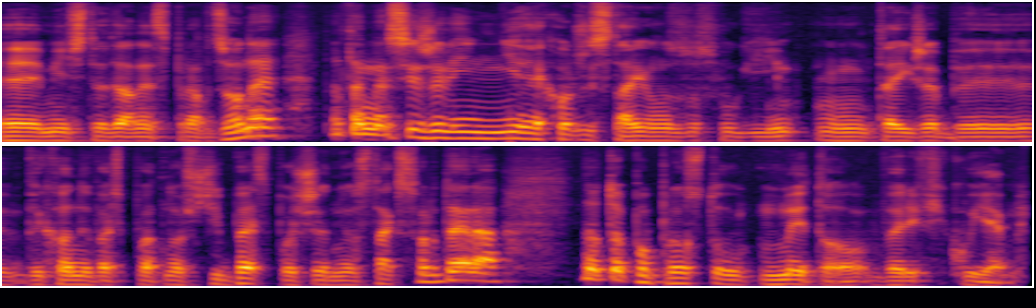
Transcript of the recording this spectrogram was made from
e, mieć te dane sprawdzone. Natomiast jeżeli nie korzystają z usługi mm, tej, żeby wykonywać płatności bezpośrednio z taxordera, no to po prostu my to weryfikujemy.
